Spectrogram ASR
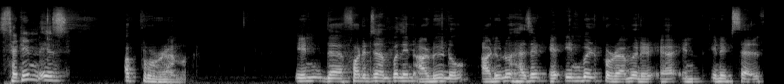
Second is a programmer. In the, for example, in Arduino, Arduino has an inbuilt programmer uh, in, in itself,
